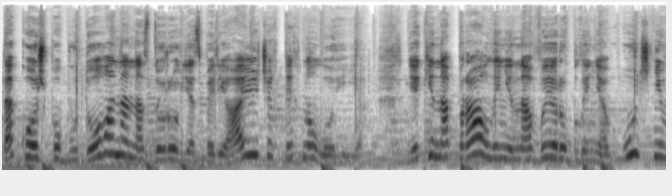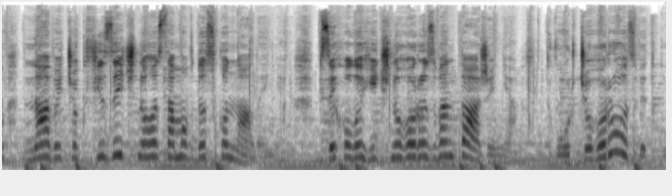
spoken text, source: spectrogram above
також побудована на здоров'я зберігаючих технологіях, які направлені на вироблення в учнів навичок фізичного самовдосконалення, психологічного розвантаження, творчого розвитку.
